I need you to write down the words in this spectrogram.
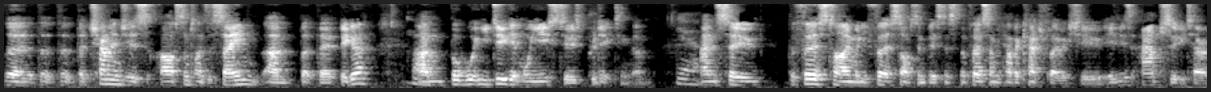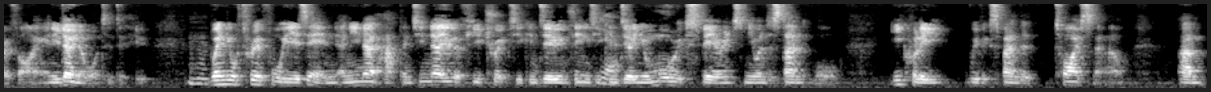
the, the, the, the challenges are sometimes the same um, but they're bigger. Right. Um, but what you do get more used to is predicting them. Yeah. And so the first time when you first start in business, the first time you have a cash flow issue, it is absolutely terrifying and you don't know what to do. Mm-hmm. When you're three or four years in and you know it happens, you know a few tricks you can do and things you yeah. can do, and you're more experienced and you understand it more. Equally, we've expanded twice now. Um,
